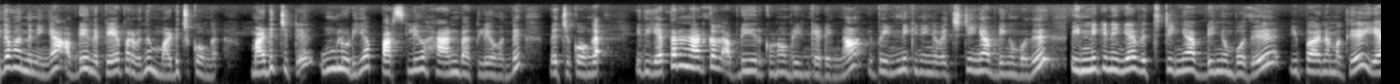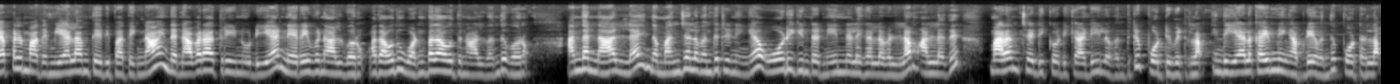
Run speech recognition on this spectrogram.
இதை வந்து நீங்கள் அப்படியே இந்த பேப்பரை வந்து மடிச்சுக்கோங்க. மடிச்சுட்டு உங்களுடைய பர்ஸ்லேயோ ஹேண்ட்பேக்லேயோ வந்து வச்சுக்கோங்க. இது எத்தனை நாட்கள் அப்படி இருக்கணும் அப்படின்னு கேட்டிங்கன்னா இப்போ இன்றைக்கி நீங்கள் வச்சிட்டீங்க அப்படிங்கும்போது இப்போ இன்றைக்கி நீங்கள் வச்சிட்டீங்க அப்படிங்கும்போது இப்போ நமக்கு ஏப்ரல் மாதம் ஏழாம் தேதி பார்த்திங்கன்னா இந்த நவராத்திரியினுடைய நிறைவு நாள் வரும். அதாவது ஒன்பதாவது நாள் வந்து வரும். அந்த நாளில் இந்த மஞ்சளை வந்துட்டு நீங்கள் ஓடுகின்ற நீர்நிலைகளெல்லாம் அல்லது மரம் செடி கொடிக்கு அடியில் வந்துட்டு போட்டு விடலாம். இந்த ஏலக்காயும் நீங்கள் அப்படியே வந்து போட்டுடலாம்.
